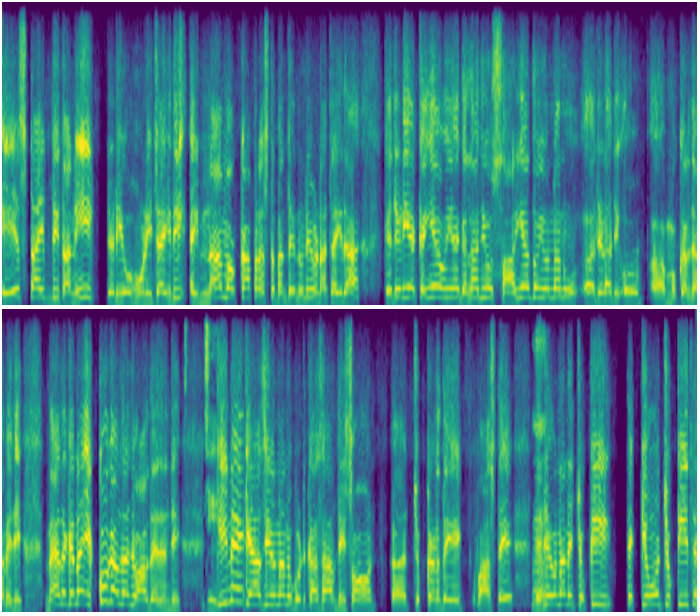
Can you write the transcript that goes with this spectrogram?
ਇਸ ਟਾਈਪ ਦੀ ਤਾਂ ਨਹੀਂ ਜਿਹੜੀ ਉਹ ਹੋਣੀ ਚਾਹੀਦੀ। ਇੰਨਾ ਮੌਕਾ ਪ੍ਰਸਤ ਬੰਦੇ ਨੂੰ ਨਹੀਂ ਹੋਣਾ ਚਾਹੀਦਾ ਕਿ ਜਿਹੜੀਆਂ ਕਈਆਂ ਹੋਈਆਂ ਗੱਲਾਂ ਜੀ ਉਹ ਸਾਰੀਆਂ ਤੋਂ ਹੀ ਉਹਨਾਂ ਨੂੰ ਜਿਹੜਾ ਜੀ ਉਹ ਮੁੱਕਰ ਜਾਵੇ ਜੀ। ਮੈਂ ਤਾਂ ਕਹਿੰਦਾ ਇੱਕੋ ਗੱਲ ਦਾ ਜਵਾਬ ਦੇ ਦੇਣ ਜੀ। ਕਿਹਨੇ ਕਿਹਾ ਸੀ ਉਹਨਾਂ ਨੂੰ ਗੁਟਕਾ ਸਾਹਿਬ ਦੀ ਅਹ, ਚੁੱਕਣ ਦੇ ਵਾਸਤੇ? ਤੇ ਜੇ ਉਹਨਾਂ ਨੇ ਚੁੱਕੀ ਤੇ ਕਿਉਂ ਚੁੱਕੀ? ਤੇ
